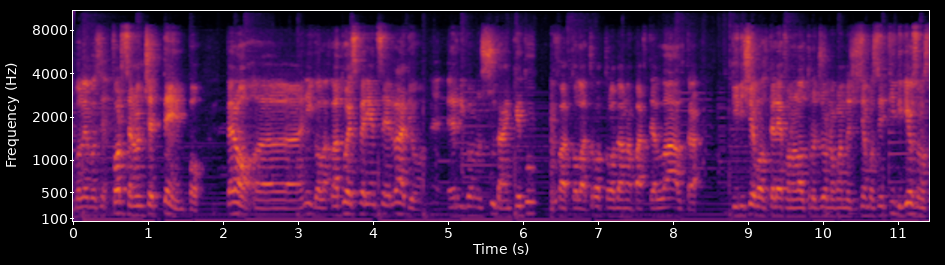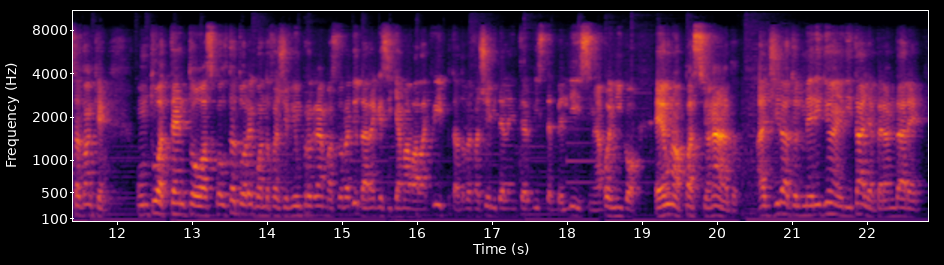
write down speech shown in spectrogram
volevo se... forse non c'è tempo, però eh, Nicola, la tua esperienza in radio è, riconosciuta anche tu, hai fatto la trottola da una parte all'altra. Ti dicevo al telefono l'altro giorno quando ci siamo sentiti che io sono stato anche un tuo attento ascoltatore quando facevi un programma su Radio Dara che si chiamava La Cripta, dove facevi delle interviste bellissime. Poi Nico è uno appassionato, ha girato il meridione d'Italia per andare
